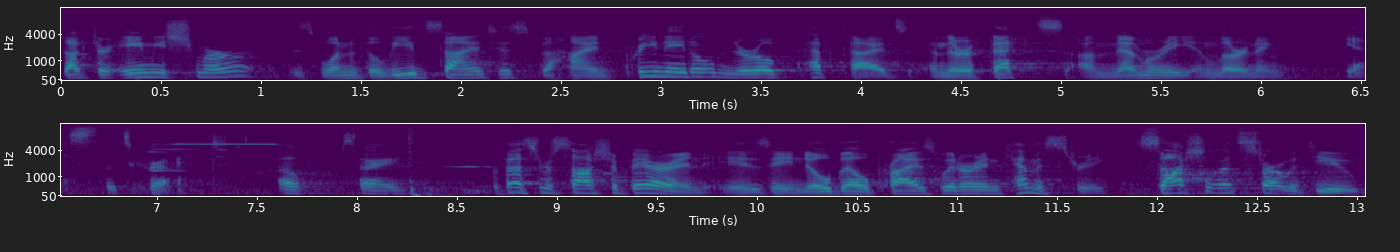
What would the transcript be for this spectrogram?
Dr. Amy Schumer is one of the lead scientists behind prenatal neuropeptides and their effects on memory and learning. Yes, that's correct. Oh, sorry. Professor Sasha Baron is a Nobel Prize winner in chemistry. Sasha, let's start with you.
